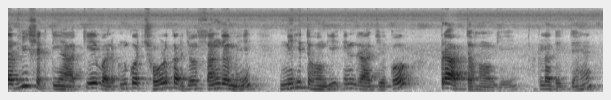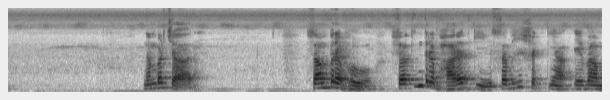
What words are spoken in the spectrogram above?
सभी शक्तियाँ केवल उनको छोड़कर जो संघ में निहित होंगी, इन राज्य को प्राप्त होंगी। अगला देखते हैं। नंबर चार। संप्रभु, स्वतंत्र भारत की सभी शक्तियाँ एवं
